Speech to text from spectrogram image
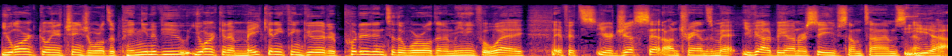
you aren't going to change the world's opinion of you. You aren't going to make anything good or put it into the world in a meaningful way if it's you're just set on transmit. You got to be on receive sometimes. Yeah.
